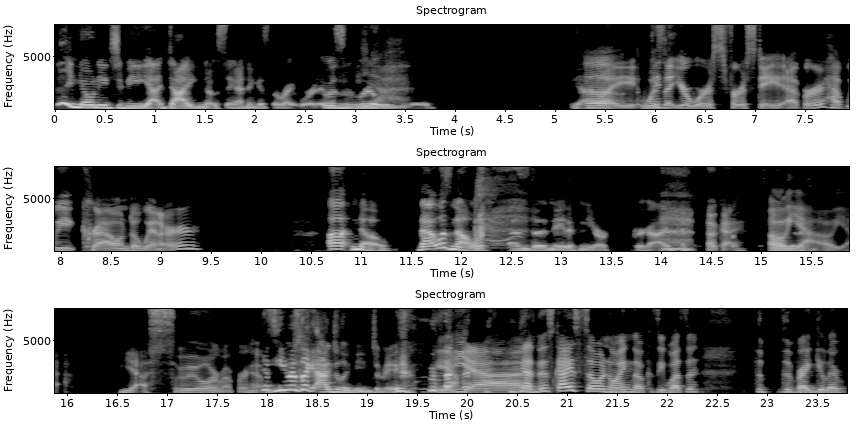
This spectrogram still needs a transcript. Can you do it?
really no need to be, yeah, diagnosing, I think is the right word. It was really weird. Yeah. Uh, was did- that your worst first date ever? Have we crowned a winner? Uh, no, that was not worse than the native New Yorker guy. Okay. Oh, yeah. Oh, yeah. Yes, we will remember him. Because he was like actively mean to me. Yeah. Yeah. yeah. This guy's so annoying, though, because he wasn't the, the regular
